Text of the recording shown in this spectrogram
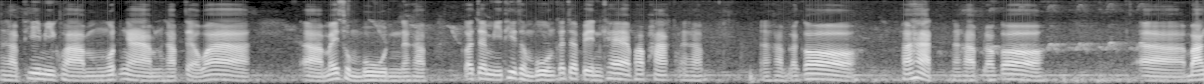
นะครับที่มีความงดงามนะครับ แต่ว่าไม่สมบูรณ์นะครับ ก็จะมีที่สมบูรณ์ก็จะเป็นแค่พระพักนะครับนะครับ แล้วก็พระหัตถ์นะครับ แล้วก็บาง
